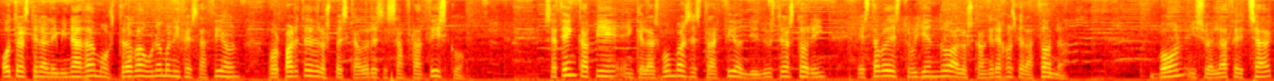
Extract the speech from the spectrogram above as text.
Otra escena eliminada mostraba una manifestación por parte de los pescadores de San Francisco. Se hacía hincapié en que las bombas de extracción de Industria Storing estaban destruyendo a los cangrejos de la zona. Bond y su enlace Chuck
